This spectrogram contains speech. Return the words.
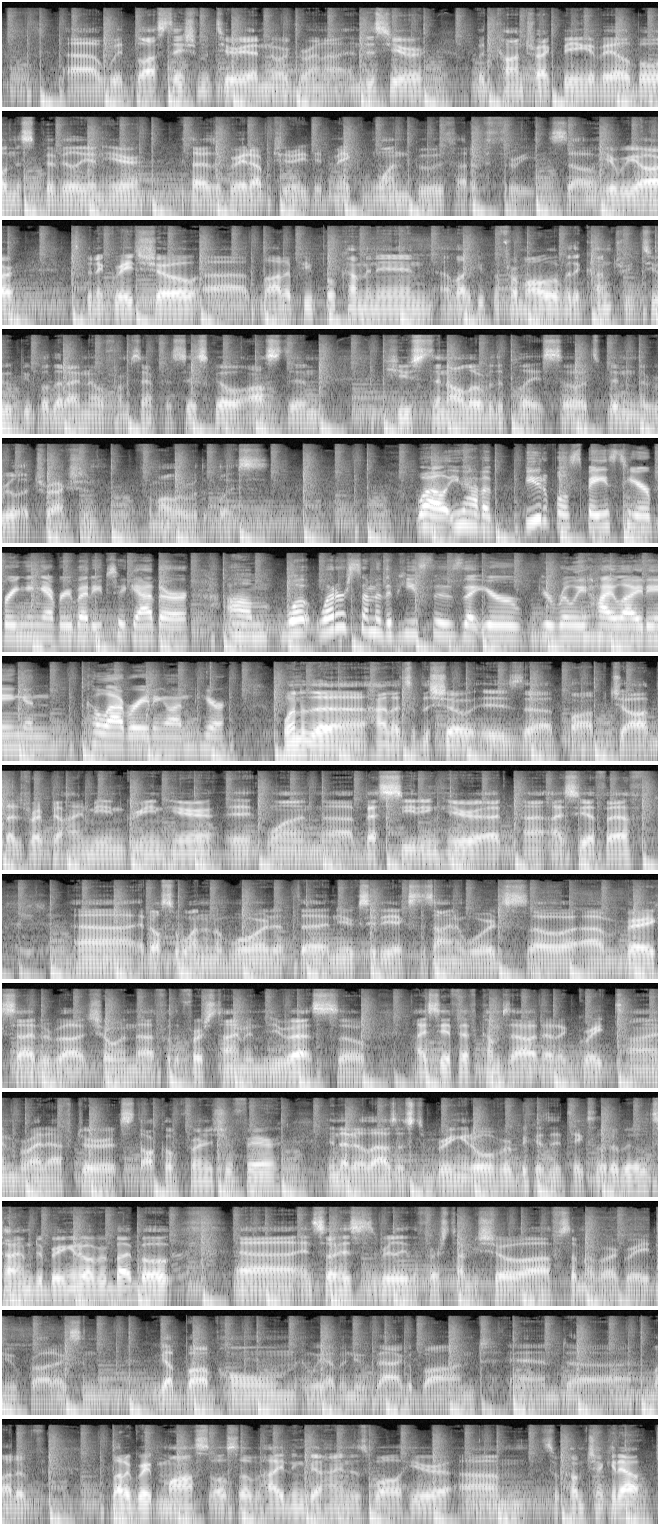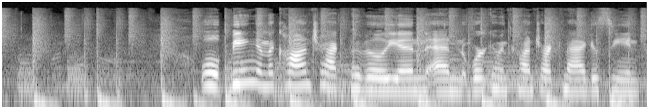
uh, with Blå Station Materia and Nordgröna. And this year, with contract being available in this pavilion here, we thought it was a great opportunity to make one booth out of three. So here we are. It's been a great show. Uh, a lot of people coming in, a lot of people from all over the country too. People that I know from San Francisco, Austin, Houston, all over the place. So it's been a real attraction from all over the place. Well, you have a beautiful space here, bringing everybody together. Um, what what are some of the pieces that you're you're really highlighting and collaborating on here? One of the highlights of the show is uh, Bob Job. That is right behind me in green here. It won uh, Best Seating here at uh, ICFF. Uh, it also won an award at the New York City X Design Awards. So uh, I'm very excited about showing that for the first time in the US. So ICFF comes out at a great time right after Stockholm Furniture Fair, and that allows us to bring it over because it takes a little bit of time to bring it over by boat. Uh, and so this is really the first time to show off some of our great new products. And we got Bob Home, and we have a new Vagabond, and uh, a lot of a lot of great moss also hiding behind this wall here. Um, so come check it out. Well, being in the Contract Pavilion and working with Contract Magazine,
